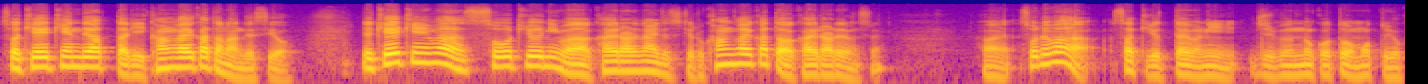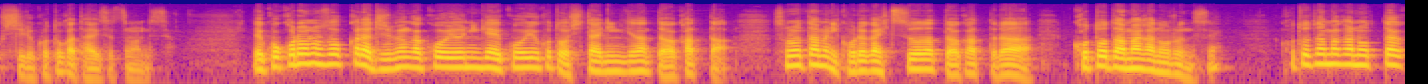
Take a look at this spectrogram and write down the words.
それは経験であったり考え方なんですよ。で経験は早急には変えられないですけど考え方は変えられるんですね。はい、それはさっき言ったように自分のことをもっとよく知ることが大切なんですよ。で心の底から自分がこういう人間こういうことをしたい人間だって分かったそのためにこれが必要だって分かったら言霊が乗るんですね。言霊が乗った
